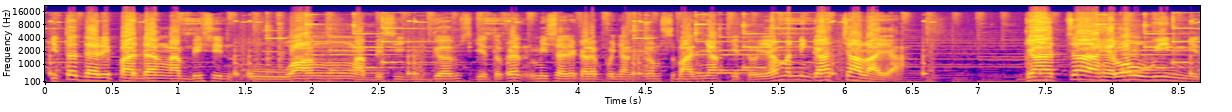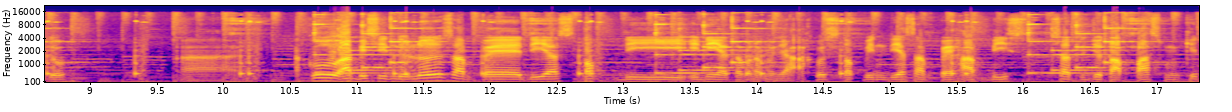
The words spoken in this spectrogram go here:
Kita daripada ngabisin uang, ngabisin games gitu kan, misalnya kalian punya games sebanyak gitu, ya mending gacha lah ya. Gacha Halloween gitu. Nah, aku habisin dulu sampai dia stop di ini ya teman-teman ya. Aku stopin dia sampai habis satu juta pas mungkin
